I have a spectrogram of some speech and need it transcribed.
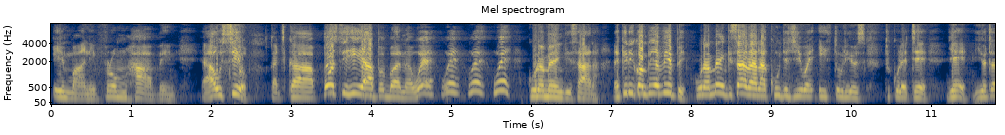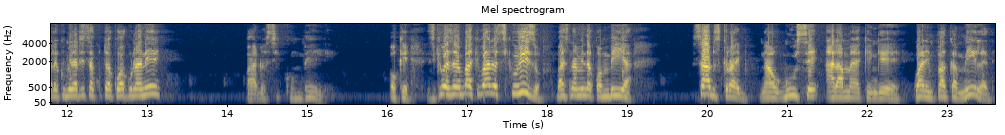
Imani from heaven, au sio? Katika posti hii hapa bwana, we we we we, kuna mengi sana, lakini kwambia vipi, kuna mengi sana yanakuja GYE Studios tukuletee. Je, hiyo tarehe kumi na tisa kutakuwa kuna nini? Bado siku mbele Okay, zikiwa zimebaki bado siku hizo, basi nami nakwambia subscribe na uguse alama ya kengele, kwani mpaka Millard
